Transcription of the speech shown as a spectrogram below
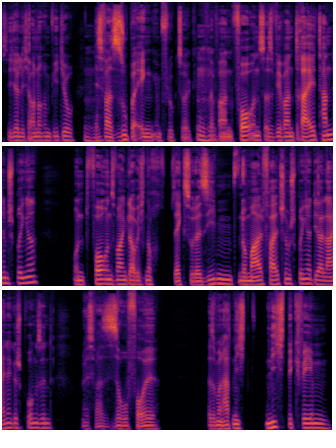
sicherlich auch noch im Video, Mhm. es war super eng im Flugzeug. Mhm. Da waren vor uns, also wir waren drei Tandemspringer und vor uns waren, glaube ich, noch sechs oder sieben normal Fallschirmspringer, die alleine gesprungen sind. Es war so voll. Also man hat nicht, nicht bequem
